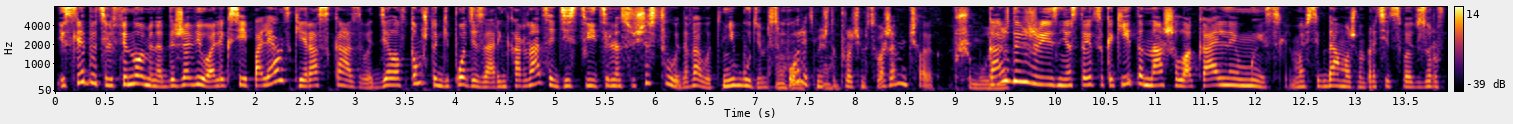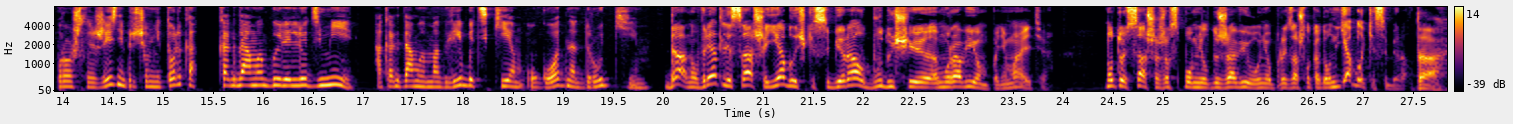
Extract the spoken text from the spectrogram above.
Исследователь феномена дежавю Алексей Полянский рассказывает. Дело в том, что гипотеза о реинкарнации действительно существует. Давай вот не будем спорить, между прочим, с уважаемым человеком. Почему В нет? каждой жизни остаются какие-то наши локальные мысли. Мы всегда можем обратить свой взор в прошлой жизни, причем не только когда мы были людьми, а когда мы могли быть кем угодно другим. Да, но вряд ли Саша яблочки собирал, будучи муравьем, понимаете? Ну, то есть Саша же вспомнил дежавю, у него произошло, когда он яблоки собирал. Да.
